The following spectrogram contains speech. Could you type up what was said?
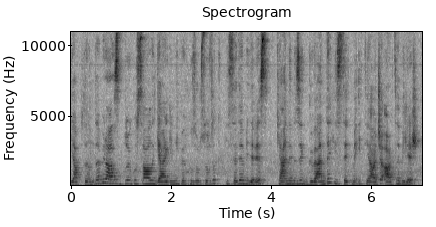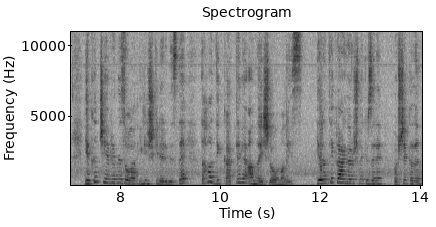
yaptığında biraz duygusal gerginlik ve huzursuzluk hissedebiliriz. Kendimizi güvende hissetme ihtiyacı artabilir. Yakın çevremizle olan ilişkilerimizde daha dikkatli ve anlayışlı olmalıyız. Yarın tekrar görüşmek üzere. Hoşçakalın.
